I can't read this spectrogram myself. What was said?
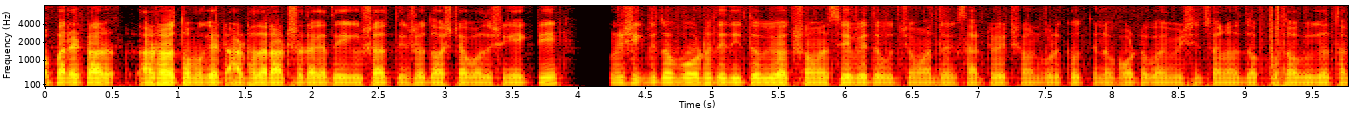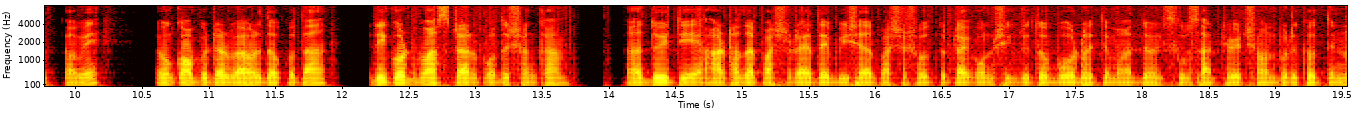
অপারেটর, আঠারোতম গেট আট হাজার আটশো টাকা থেকে একুশ হাজার তিনশো দশ টাকা পদের সঙ্গে একটি কোনো স্বীকৃত বোর্ড হতে দ্বিতীয় বিভাগ সমান সিএপিতে উচ্চ মাধ্যমিক সার্টিফিকেট সমান পরীক্ষা উত্তীর্ণ, ফটোকপি, মেশিন চালানোর দক্ষতা, অভিজ্ঞতা থাকতে হবে এবং কম্পিউটার ব্যবহার দক্ষতা। রেকর্ড মাস্টার পদের সংখ্যা দুইটি, আট হাজার পাঁচশো টাকা থেকে বিশ হাজার পাঁচশো সত্তর টাকা কোনো স্বীকৃত বোর্ড হইতে মাধ্যমিক স্কুল সার্টিফিকেট সমান পরীক্ষা উত্তীর্ণ।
